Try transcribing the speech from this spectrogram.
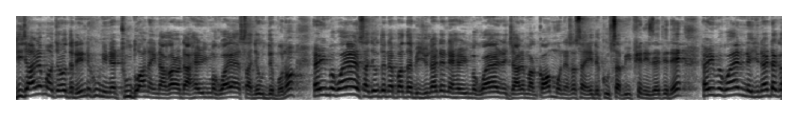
ဒီကြားထဲမှာကျွန်တော်သတင်းတစ်ခုအနေနဲ့ထူးသွားနိုင်တာကတော့ဒါ Harry Maguire ရဲ့စာချုပ်သစ်ပေါ့နော် Harry Maguire ရဲ့စာချုပ်သစ်နဲ့ပတ်သက်ပြီး United နဲ့ Harry Maguire ရဲ့ကြားထဲမှာကောင်းမွန်တဲ့ဆက်ဆံရေးတစ်ခုဆက်ပြီးဖြစ်နေစေဖြစ်တယ် Harry Maguire နဲ့ United က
